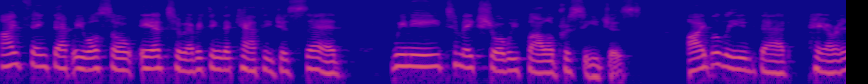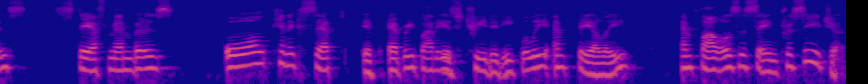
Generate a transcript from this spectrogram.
I think that we also add to everything that Cathy just said. We need to make sure we follow procedures. I believe that parents staff members, all can accept if everybody is treated equally and fairly and follows the same procedure.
